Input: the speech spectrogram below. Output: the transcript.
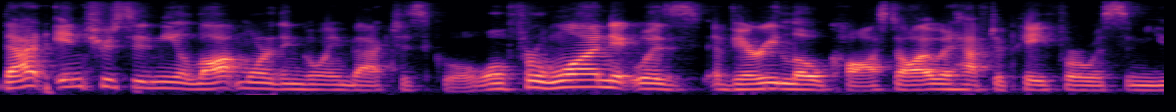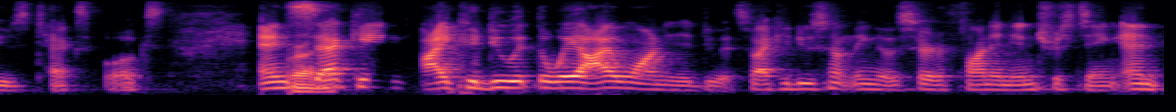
that interested me a lot more than going back to school. Well, for one, it was a very low cost. All I would have to pay for was some used textbooks. And Right. second, I could do it the way I wanted to do it. So I could do something that was sort of fun and interesting. And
